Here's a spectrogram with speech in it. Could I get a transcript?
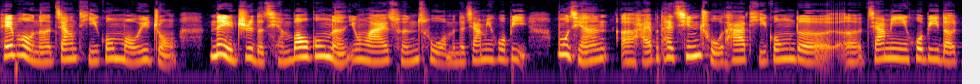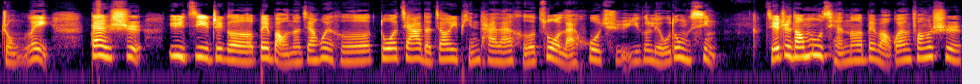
PayPal 呢将提供某一种内置的钱包功能，用来存储我们的加密货币。目前呃还不太清楚它提供的呃加密货币的种类，但是预计这个贝宝呢将会和多家的交易平台来合作，来获取一个流动性。截止到目前呢，贝宝官方是。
